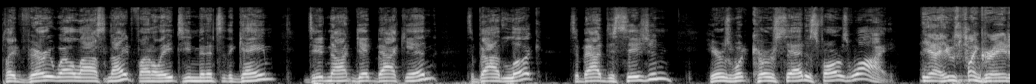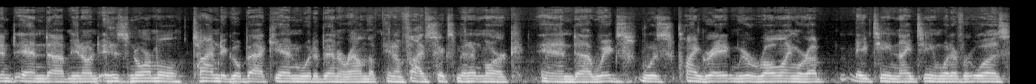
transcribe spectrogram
played very well last night. Final 18 minutes of the game. Did not get back in. It's a bad look. It's a bad decision. Here's what Kerr said as far as why. Yeah, he was playing great, and and um, you know his normal time to go back in would have been around the you know five six minute mark. And uh, Wiggs was playing great, and we were rolling. We're up 18, 19, whatever it was,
